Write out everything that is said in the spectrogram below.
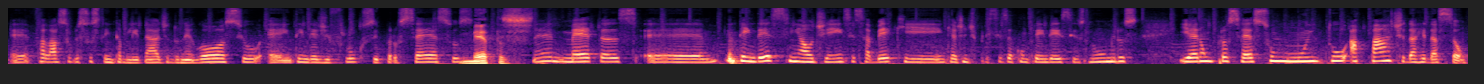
É falar sobre sustentabilidade do negócio, é entender de fluxos e processos, metas, né? metas, é, entender sim a audiência, saber que que a gente precisa compreender esses números. E era um processo muito à parte da redação.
